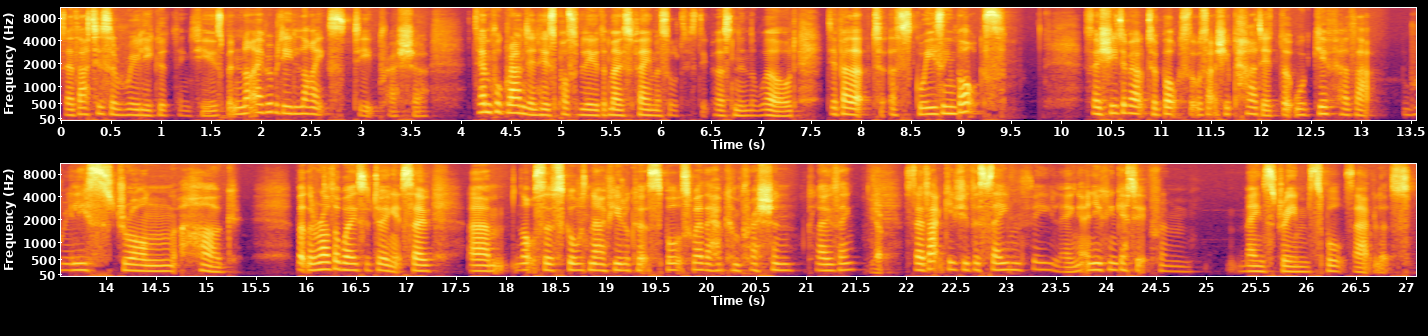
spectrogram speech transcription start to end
So that is a really good thing to use, but not everybody likes deep pressure. Temple Grandin, who's possibly the most famous autistic person in the world, developed a squeezing box. So she developed a box that was actually padded that would give her that really strong hug. But there are other ways of doing it. So um, lots of schools now, if you look at sportswear, they have compression clothing. Yep. So that gives you the same feeling, and you can get it from mainstream sports outlets,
